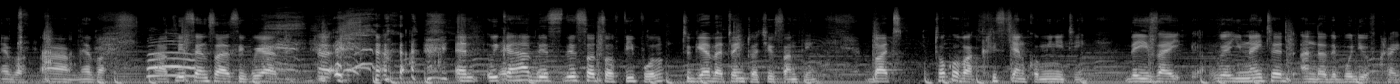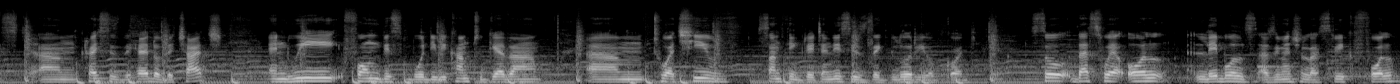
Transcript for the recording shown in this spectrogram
never, ah, never. Uh, please censor us if we are. and we can have this, these sorts of people together trying to achieve something. But talk of a Christian community, there is a we're united under the body of Christ. Um, Christ is the head of the church, and we form this body. We come together um, to achieve something great, and this is the glory of God. So that's where all labels, as we mentioned last week, fall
